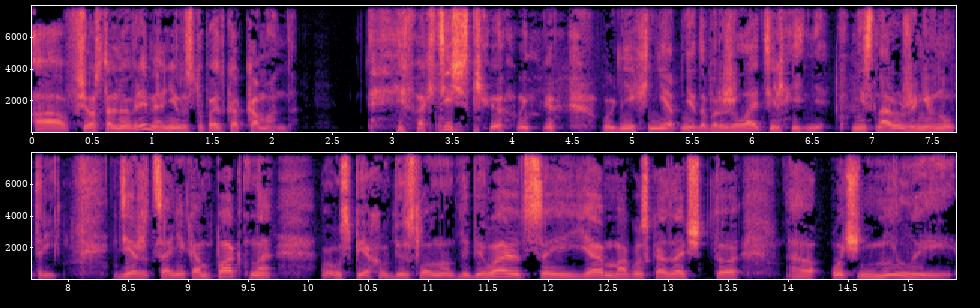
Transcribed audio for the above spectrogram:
А все остальное время они выступают как команда. И фактически у них, у них нет недоброжелателей ни, ни снаружи, ни внутри. Держатся они компактно, успехов, безусловно, добиваются. И я могу сказать, что э, очень милые,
